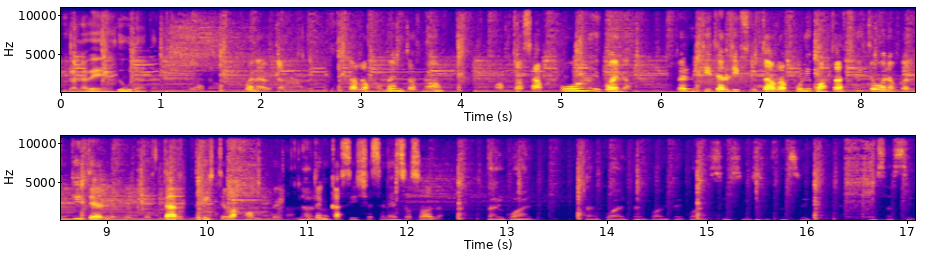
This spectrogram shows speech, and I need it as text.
pero a la vez es dura también. Claro. Bueno, también disfrutar los momentos, ¿no? Cuando estás a full y bueno, permitite el disfrutarlo a full y cuando estás triste, bueno, permitite el, el estar triste bajón, pero no Claro. te encasilles en eso solo. Tal cual, tal cual, tal cual, tal cual. Sí, sí, sí, es así. Es así.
